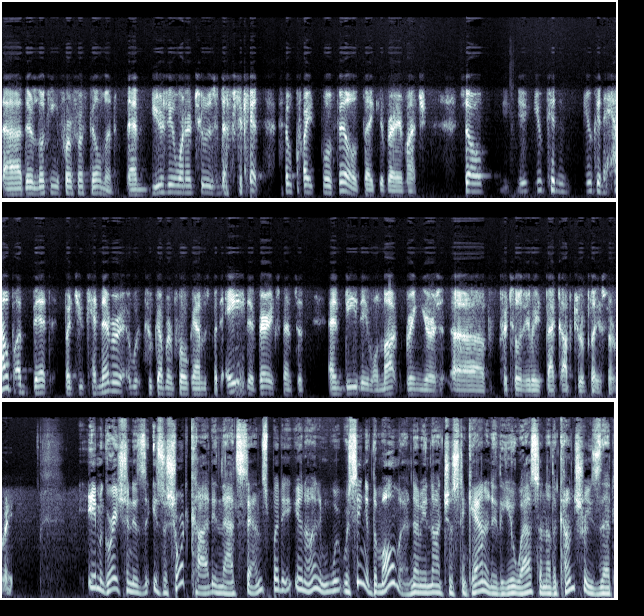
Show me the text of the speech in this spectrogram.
Uh, they're looking for fulfillment, and usually one or two is enough to get them quite fulfilled. Thank you very much. So you, you can you can help a bit, but you can never through government programs. But a, they're very expensive, and b, they will not bring your uh, fertility rate back up to replacement rate immigration is is a shortcut in that sense, but you know we're seeing at the moment. I mean, not just in Canada, the U.S. and other countries that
